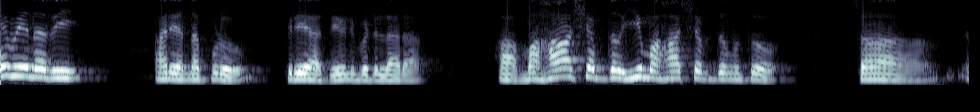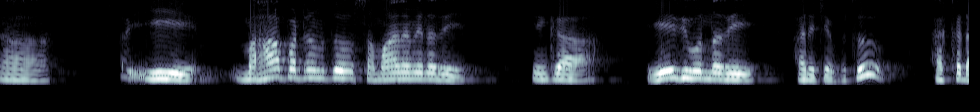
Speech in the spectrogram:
ఏమైనది అని అన్నప్పుడు ప్రియ దేవుని బిడ్డలారా ఆ మహాశబ్దం ఈ మహాశబ్దముతో స ఈ మహాపట్టణంతో సమానమైనది ఇంకా ఏది ఉన్నది అని చెబుతూ అక్కడ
